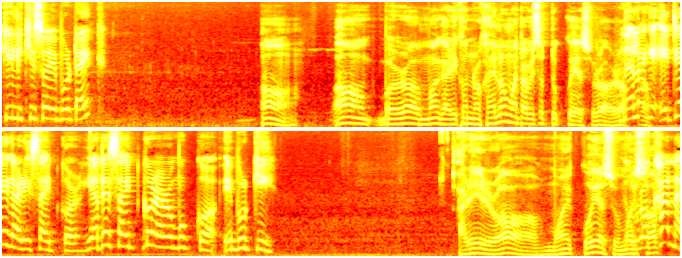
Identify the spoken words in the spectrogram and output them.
কি লিখিছ এইবোৰ তাইক? অঁ অঁ ৰ মই গাড়ীখন ৰখাই লওঁ মই তাৰপিছত তোক কৈ আছোঁ। ৰ নালাগে এতিয়া গাড়ী ছাইড কৰ। ইয়াতে ছাইড কৰ আৰু মোক ক এইবোৰ কি? আৰে ৰ মই কৈ আছোঁ মই ৰখা না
